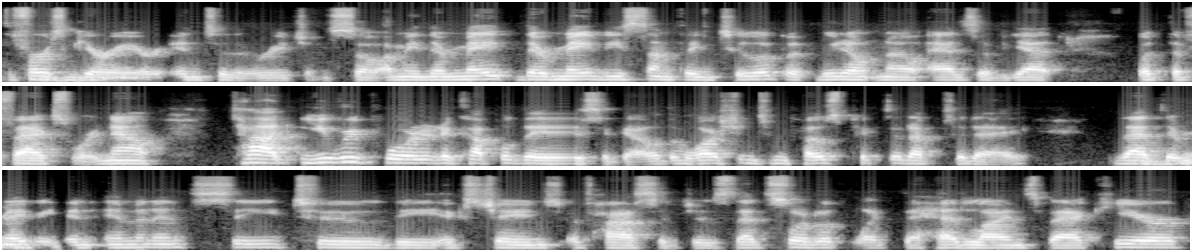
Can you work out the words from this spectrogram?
the 1st mm-hmm. carrier into the region so i mean there may there may be something to it but we don't know as of yet what the facts were now todd you reported a couple days ago the washington post picked it up today that mm-hmm. there may be an imminency to the exchange of hostages. That's sort of like the headlines back here.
